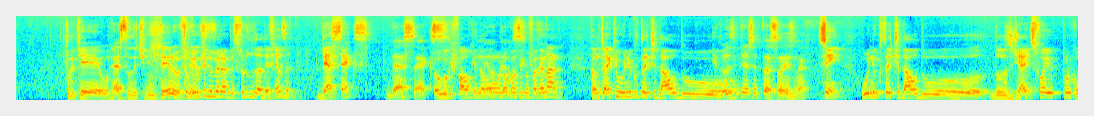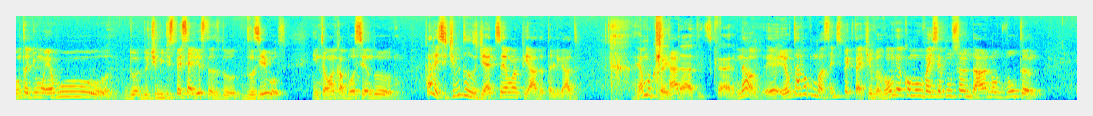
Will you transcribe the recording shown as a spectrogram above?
porque o resto do time inteiro Tu fez viu que número absurdo da defesa? 10 sacks. 10 sacks. O Luke Falk não, não conseguiu fazer nada. Tanto é que o único touchdown do. E duas interceptações, né? Sim, o único touchdown do, dos Jets foi por conta de um erro do, do time de especialistas do, dos Eagles. Então acabou sendo. Cara, esse time dos Jets é uma piada, tá ligado? É uma piada. Coitado dos caras. Não, eu, eu tava com bastante expectativa. Vamos ver como vai ser com o Sam Darnold voltando.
